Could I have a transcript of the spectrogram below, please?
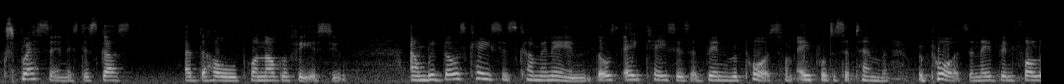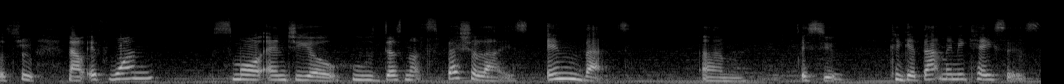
expressing its disgust at the whole pornography issue. And with those cases coming in, those eight cases have been reports from April to September, reports, and they've been followed through. Now, if one small NGO who does not specialize in that um, issue can get that many cases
